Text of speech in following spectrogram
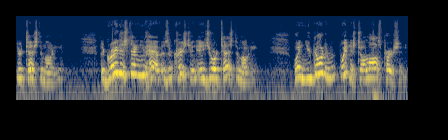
your testimony. The greatest thing you have as a Christian is your testimony. When you go to witness to a lost person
